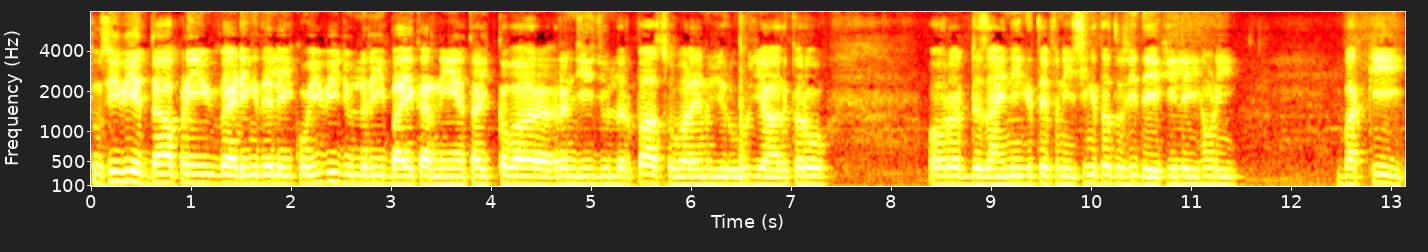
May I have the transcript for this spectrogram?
ਤੁਸੀਂ ਵੀ ਇਦਾਂ ਆਪਣੀ ਵੈਡਿੰਗ ਦੇ ਲਈ ਕੋਈ ਵੀ ਜੁਐਲਰੀ ਬਾਏ ਕਰਨੀ ਹੈ ਤਾਂ ਇੱਕ ਵਾਰ ਰਣਜੀਤ ਜੁਐਲਰ ਭਾਸੋ ਵਾਲਿਆਂ ਨੂੰ ਜ਼ਰੂਰ ਯਾਦ ਕਰੋ। ਔਰ ਡਿਜ਼ਾਈਨਿੰਗ ਤੇ ਫਿਨਿਸ਼ਿੰਗ ਤਾਂ ਤੁਸੀਂ ਦੇਖ ਹੀ ਲਈ ਹੋਣੀ। ਬਾਕੀ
